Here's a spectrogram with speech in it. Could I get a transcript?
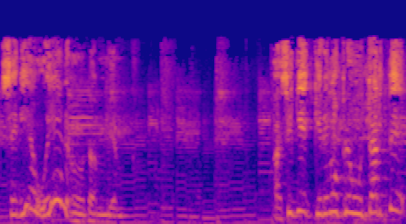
sería bueno también. Así que queremos preguntarte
